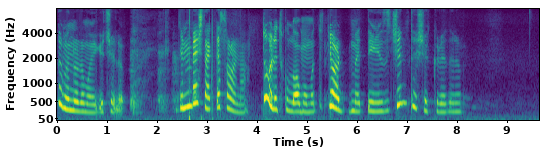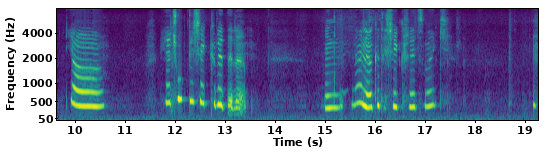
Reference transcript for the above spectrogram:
Hemen aramaya geçelim. 25 dakika sonra. Tuvalet kullanmama yardım ettiğiniz için teşekkür ederim. Ya. Ya çok teşekkür ederim. Ne alaka teşekkür etmek?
